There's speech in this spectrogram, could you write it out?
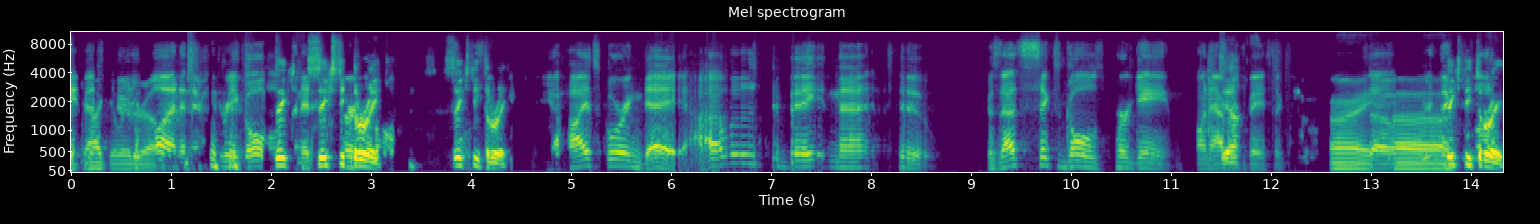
is three calculator up. one and there's three goals, Six- then it's 63. 30 goals. 63. a high scoring day. I was debating that too, because that's six goals per game on average, Yeah. basically. All right. So, uh, 63.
